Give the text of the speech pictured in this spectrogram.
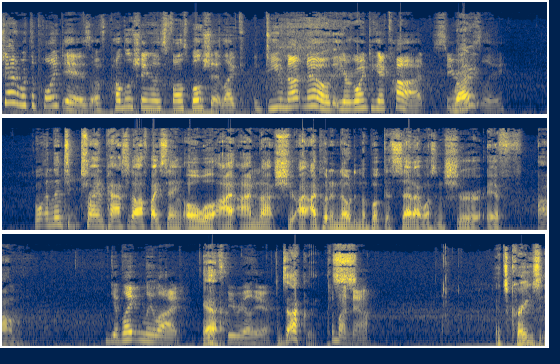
I I don't understand what the point is of publishing this false bullshit. Like, do you not know that you're going to get caught? Seriously. Right? Well, and then to try and pass it off by saying, "Oh, well, I, I'm not sure." I, I put a note in the book that said I wasn't sure if, um, You blatantly lied. Yeah. Let's be real here. exactly. Come on now. It's crazy.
